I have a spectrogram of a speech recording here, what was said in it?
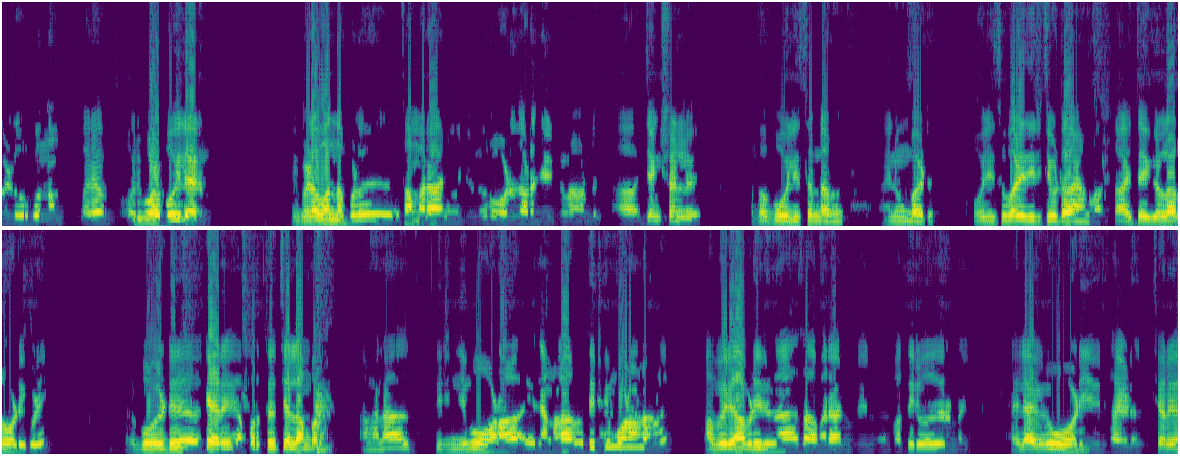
വെള്ളൂർകുന്നം വരെ ഒരു കുഴപ്പമില്ലായിരുന്നു. ഇവിടെ വന്നപ്പോൾ സമരാനുകൂലികൾ റോഡ് തടഞ്ഞിരിക്കുന്നതുണ്ട് ജംഗ്ഷനിൽ അപ്പൊ പോലീസ് ഉണ്ടായിരുന്നു അതിന് മുമ്പായിട്ട്. പോലീസ് വഴി തിരിച്ചു വിട്ടതാണ് താഴത്തേക്കുള്ള റോഡിൽ കൂടി പോയിട്ട് കയറി അപ്പുറത്ത് ചെല്ലാൻ പറഞ്ഞു. അങ്ങനെ തിരിഞ്ഞു പോണ ഞങ്ങളെ തിരിഞ്ഞു പോണ നമ്മൾ അവർ അവിടെ ഇരുന്ന സമരാനുകൂലികൾ പത്തിരുപത് പേരുണ്ടായി. എല്ലാവരും ഓടി ഒരു സൈഡ് ചെറിയ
